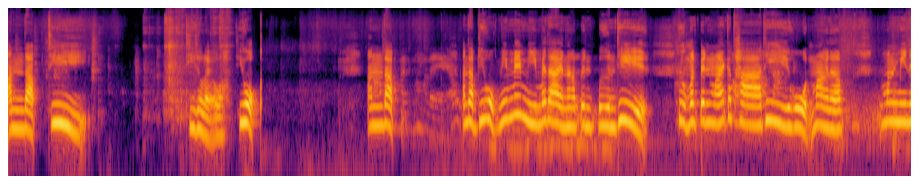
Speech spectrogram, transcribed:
อันดับที่ ที่เท่าไหร่วะที่หกอันดับ อันดับที่หกนี่ไม่มีไม่ได้นะครับ เป็นปืนที่ คือมันเป็นไม้กระทาที่โหดมากนะครับ มันมีใน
